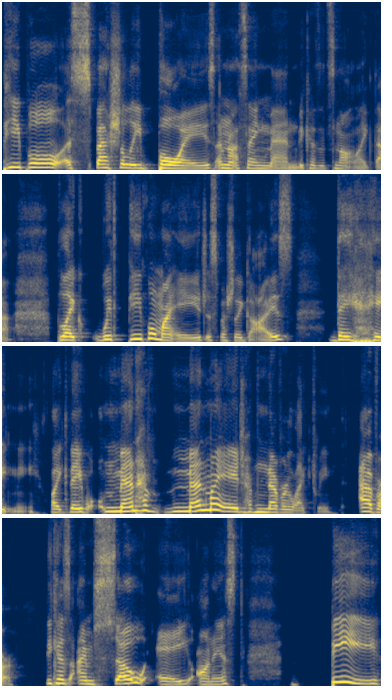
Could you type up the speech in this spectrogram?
people, especially boys, I'm not saying men because it's not like that. But like with people my age, especially guys, they hate me. Like they've men have men my age have never liked me ever because I'm so A, honest. B,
